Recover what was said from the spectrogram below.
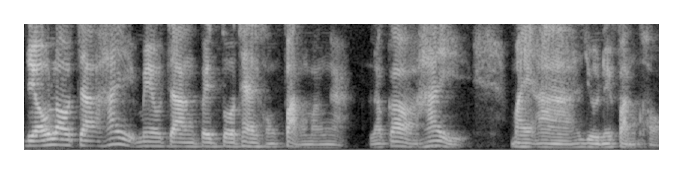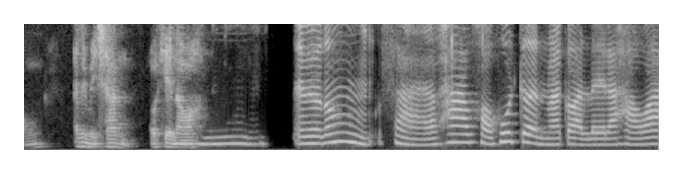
เดี๋ยวเราจะให้เมลจังเป็นตัวแทนของฝั่งมังงะ แล้วก็ให้ไมอาอยู่ในฝั่งของแอนิเมชันโอเคเนาะ อืมแต่เมลต้องสารภาพขอพูดเกรินมาก่อนเลยนะคะว่า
